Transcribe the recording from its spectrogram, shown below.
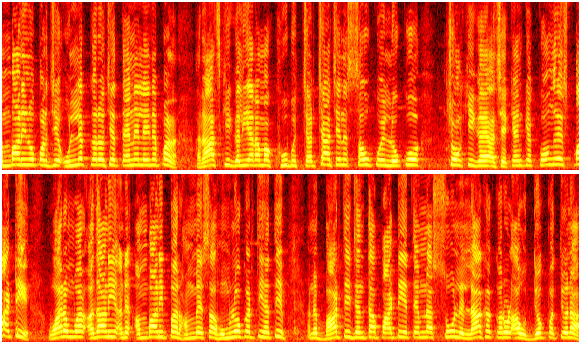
અંબાણીનો પણ જે ઉલ્લેખ કર્યો છે તેને લઈને પણ રાજકીય ગલિયારામાં ખૂબ ચર્ચા છે અને સૌ કોઈ લોકો ચોંકી ગયા છે. કેમ કે કોંગ્રેસ પાર્ટી વારંવાર અદાણી અને અંબાણી પર હંમેશા હુમલો કરતી હતી અને ભારતીય જનતા પાર્ટીએ તેમના સોળ લાખ કરોડ આ ઉદ્યોગપતિઓના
